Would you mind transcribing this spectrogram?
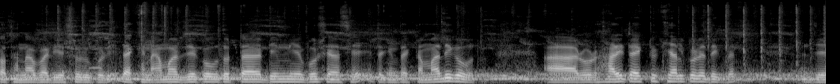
কথা না বাড়িয়ে শুরু করি। দেখেন, আমার যে কবুতরটা ডিম নিয়ে বসে আছে, এটা কিন্তু একটা মাদি কবুতর। আর ওর হাড়িটা একটু খেয়াল করে দেখবেন যে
